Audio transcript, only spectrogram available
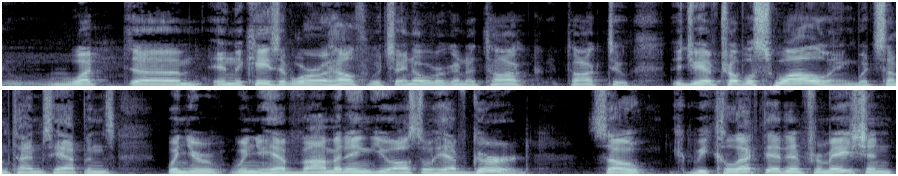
What um, in the case of oral health, which I know we're going to talk talk to, did you have trouble swallowing, which sometimes happens when you're when you have vomiting? You also have GERD. So we collect that information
